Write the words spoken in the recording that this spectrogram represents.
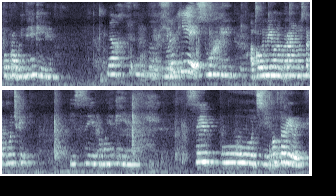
Попробуйте, який він. Сухий. Сухий. А коли ми його набираємо ось так в ручки і сипемо, який він? Сипучий. Повторили.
